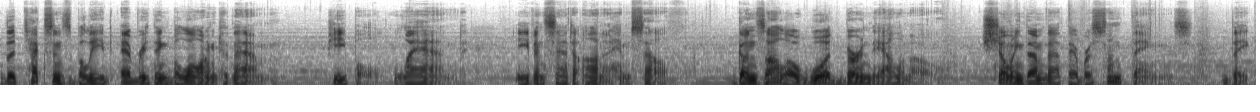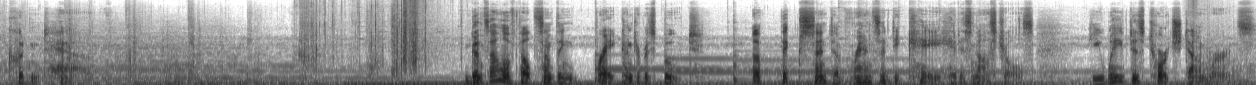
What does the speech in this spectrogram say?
The Texans believed everything belonged to them people, land, even Santa Anna himself. Gonzalo would burn the Alamo, showing them that there were some things they couldn't have. Gonzalo felt something break under his boot. A thick scent of rancid decay hit his nostrils. He waved his torch downwards.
